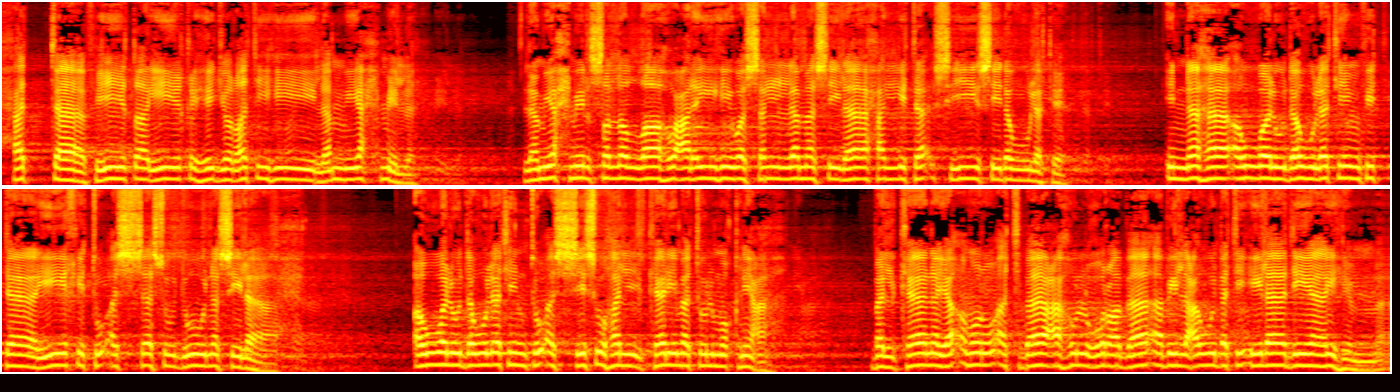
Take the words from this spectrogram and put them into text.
حتى في طريق هجرته لم يحمله. لم يحمل صلى الله عليه وسلم سلاحا لتأسيس دولته. إنها أول دولة في التاريخ تؤسس دون سلاح. أول دولة تؤسسها الكلمة المقنعة. بل كان يأمر أتباعه الغرباء بالعودة إلى ديارهم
